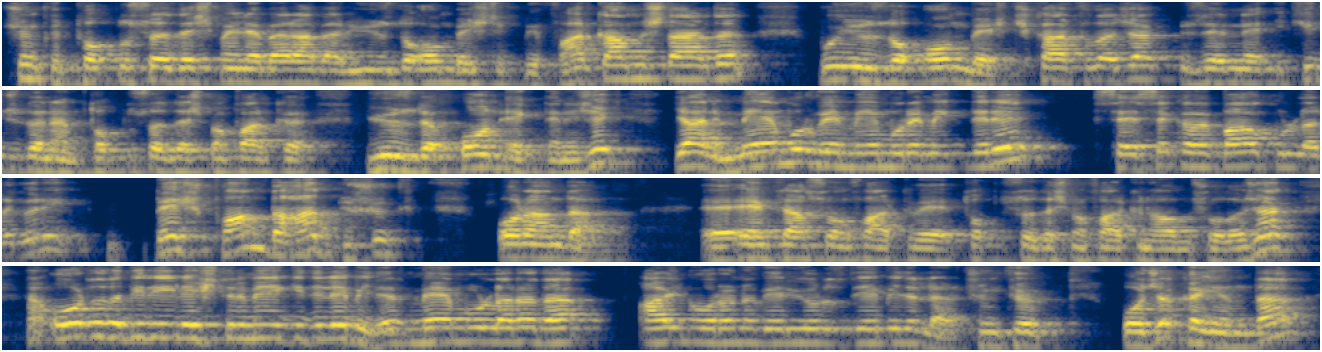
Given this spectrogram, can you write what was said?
Çünkü toplu sözleşmeyle beraber %15'lik bir fark almışlardı. Bu %15 çıkartılacak. Üzerine ikinci dönem toplu sözleşme farkı %10 eklenecek. Yani memur ve memur emekleri SSK ve Bağkurlara göre 5 puan daha düşük oranda e, enflasyon farkı ve toplu sözleşme farkını almış olacak. Yani orada da bir iyileştirmeye gidilebilir. Memurlara da aynı oranı veriyoruz diyebilirler. Çünkü Ocak ayında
